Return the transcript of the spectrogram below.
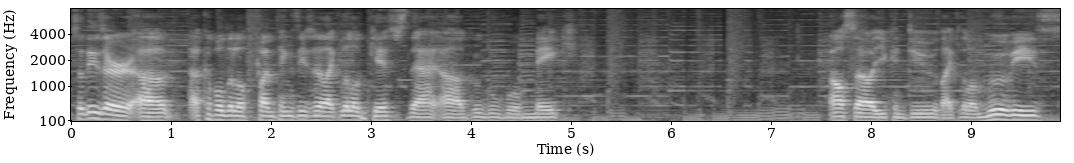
So these are uh, a couple little fun things. These are like little gifts that uh, Google will make. Also, you can do like little movies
